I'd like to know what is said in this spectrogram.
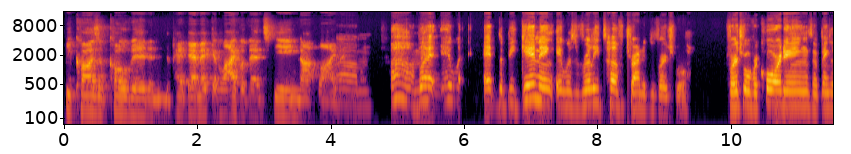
because of COVID and the pandemic and live events being not live? um, oh, but it wa- at the beginning it was really tough trying to do virtual virtual recordings and things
